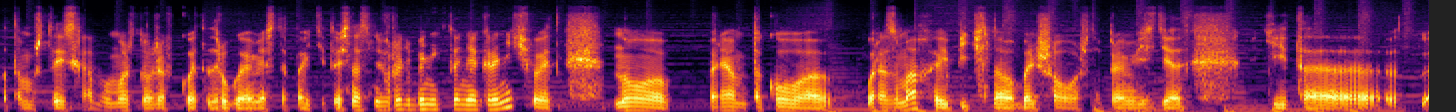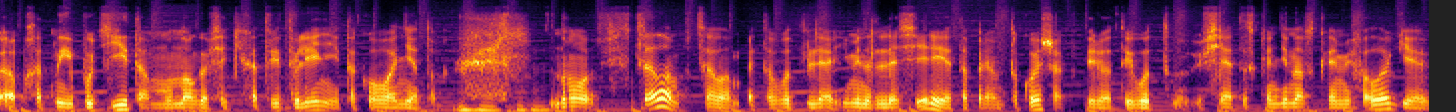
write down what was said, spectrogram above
потому что из хаба можно уже в какое-то другое место пойти. То есть нас вроде бы никто не ограничивает, но прям такого размаха эпичного, большого, что прям везде какие-то обходные пути, там много всяких ответвлений, такого нету. Но в целом, в целом, это вот для именно для серии это прям такой шаг вперед. И вот вся эта скандинавская мифология,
